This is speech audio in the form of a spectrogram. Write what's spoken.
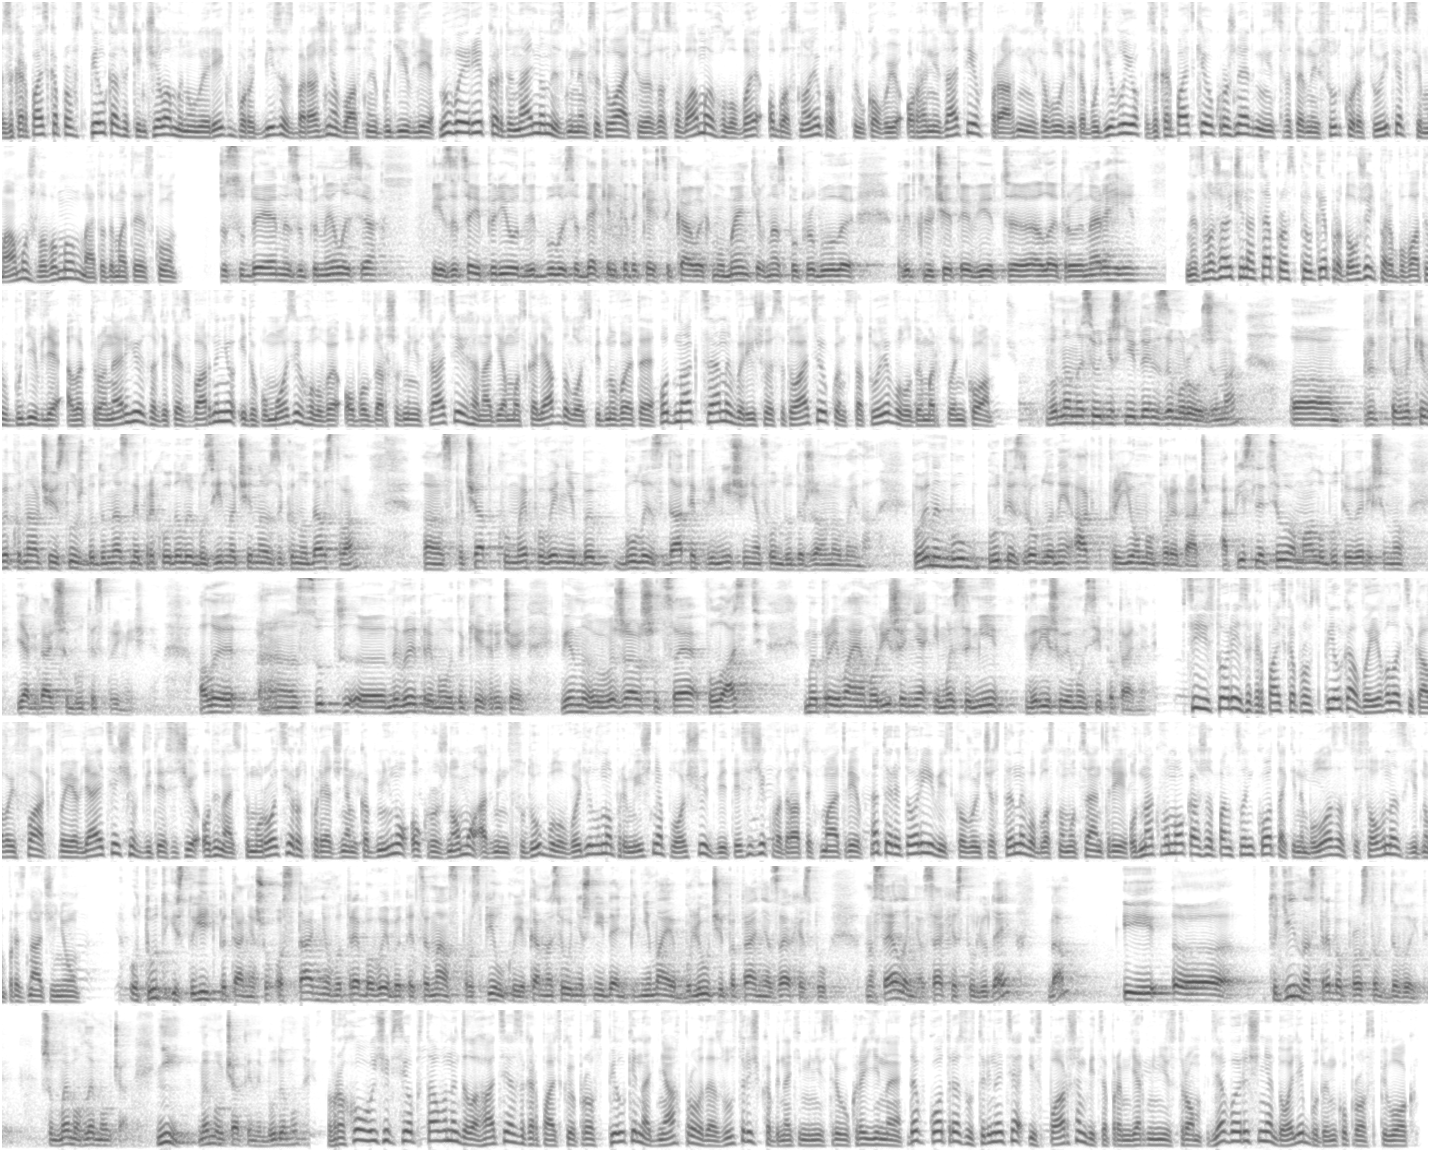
Закарпатська профспілка закінчила минулий рік в боротьбі за збереження власної будівлі. Новий рік кардинально не змінив ситуацію. За словами голови обласної профспілкової організації, в прагненні заволодіти будівлею, Закарпатський окружний адміністративний суд користується всіма можливими методами тиску. суди не зупинилися. І за цей період відбулося декілька таких цікавих моментів. Нас попробували відключити від е, електроенергії. Незважаючи на це, проспілки продовжують перебувати в будівлі електроенергію завдяки зверненню і допомозі голови облдержадміністрації Геннадія Москаля вдалося відновити. Однак це не вирішує ситуацію, констатує Володимир Фленько. Вона на сьогоднішній день заморожена. Е, Представники виконавчої служби до нас не приходили, бо згідно чинного законодавства, е, спочатку ми повинні би були здати приміщення фонду державного майна. Повинен був бути зроблений акт прийому передачі, а після цього мало бути вирішено, як далі бути з приміщенням. Але е, суд не витримав таких речей. Він вважав, що це власть. Ми приймаємо рішення і ми самі вирішуємо всі питання. В цій історії Закарпатська профспілка виявила цікавий факт. Виявляється, що в 2011 році розпорядженням Кабміну окружному адмінсуду було виділено приміщення площею 2000 квадратних метрів на території військової частини в обласному центрі. Однак воно каже пан Фленько, так і не було застосоване згідно призначенню. Отут і стоїть питання, що останнього треба вибити це нас про спілку, яка на сьогоднішній день піднімає болючі питання захисту населення, захисту людей. Да? І е, тоді нас треба просто вдавити, щоб ми могли мовчати. Ні, ми мовчати не будемо. Враховуючи всі обставини, делегація Закарпатської профспілки на днях проведе зустріч в кабінеті міністрів України, де вкотре зустрінеться із першим віце-прем'єр-міністром для вирішення долі будинку профспілок.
